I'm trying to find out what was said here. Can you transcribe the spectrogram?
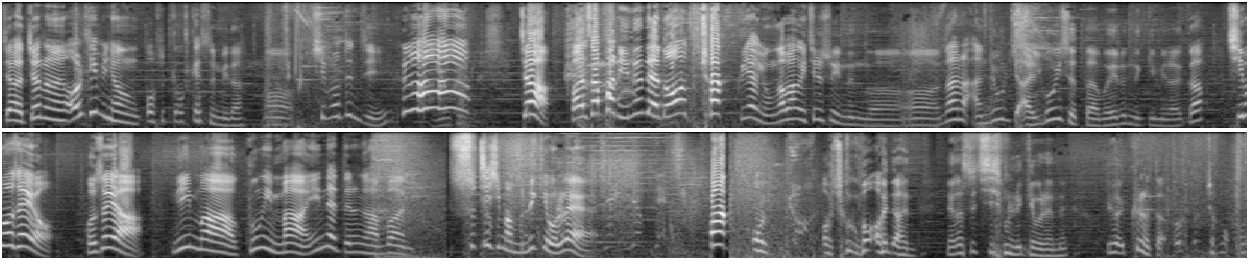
자 저는 얼티밋 형 뽑, 뽑겠습니다. 어 치보든지 자 반사판 있는데도 촥 그냥 용감하게 칠 수 있는 거 어, 나는 안 죽을 줄 알고 있었다 뭐 이런 느낌이랄까 치보세요 고서야 니마 궁 임마 인내 뜨는 거 한번 수치심 한번 느껴볼래? 빡! 어, 어 잠깐만, 어, 난 내가 수치심을 느껴버렸네. 야, 큰일 났다. 어, 잠깐, 어,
